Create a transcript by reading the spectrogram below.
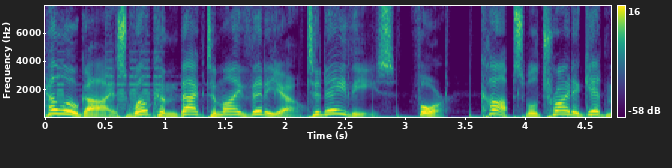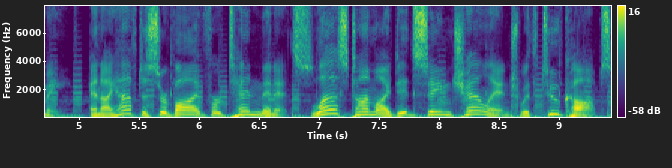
Hello guys, welcome back to my video. Today these four cops will try to get me, and I have to survive for 10 minutes. Last time I did same challenge with two cops,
